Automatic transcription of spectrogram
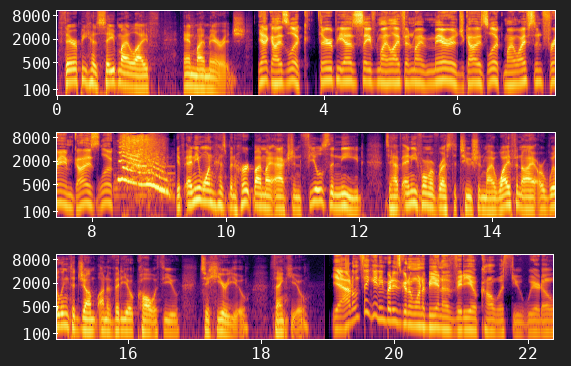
Therapy has saved my life and my marriage. Yeah, guys, look. Therapy has saved my life and my marriage. Guys, look. My wife's in frame. Guys, look. If anyone has been hurt by my action, feels the need to have any form of restitution, my wife and I are willing to jump on a video call with you to hear you. Thank you. Yeah, I don't think anybody's going to want to be in a video call with you, weirdo.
